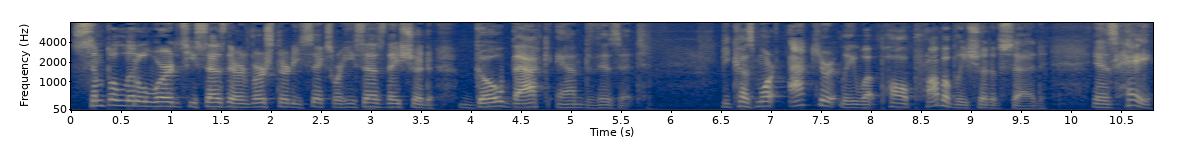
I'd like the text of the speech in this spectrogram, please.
simple little words he says there in verse 36, where he says they should go back and visit. Because more accurately, what Paul probably should have said is hey,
